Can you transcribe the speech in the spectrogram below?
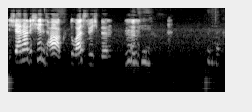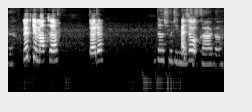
ich. Ich erinnere dich jeden Tag. Du weißt, wie ich bin. okay. Okay, danke. Mögt ihr Mathe? Leute? Das wird die nächste Also- Frage.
